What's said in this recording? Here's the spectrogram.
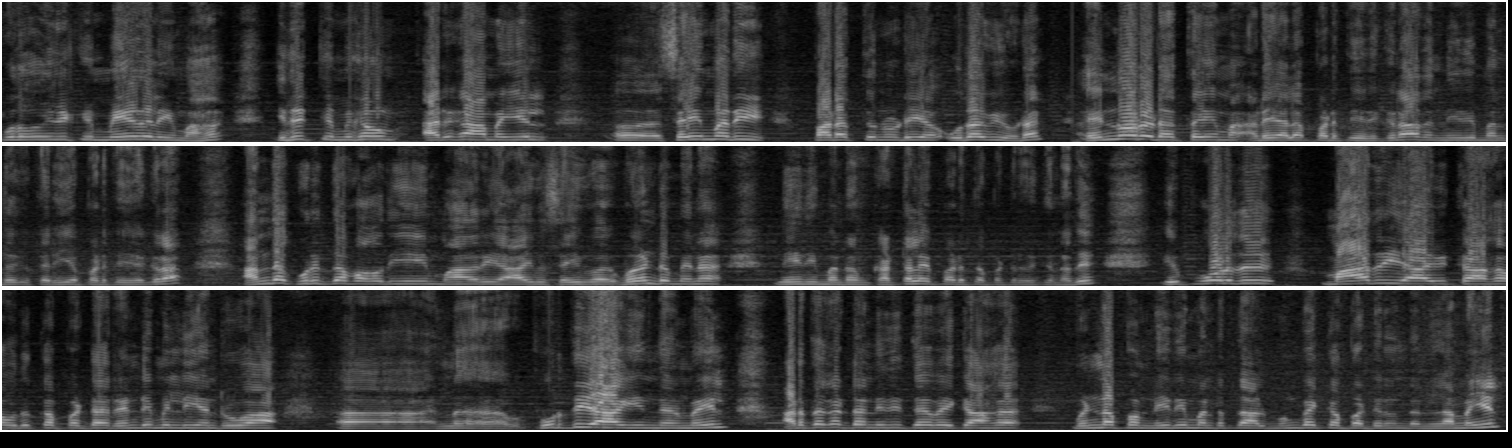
புதுவைக்கு மேதலையுமாக இதற்கு மிகவும் அருகாமையில் செய்மதி படத்தினுடைய உதவியுடன் இன்னொரு இடத்தையும் அடையாளப்படுத்தி இருக்கிறார் அதை நீதிமன்றத்துக்கு தெரியப்படுத்தி இருக்கிறார் அந்த குறித்த பகுதியையும் மாதிரி ஆய்வு செய்ய வேண்டும் என நீதிமன்றம் கட்டளைப்படுத்தப்பட்டிருக்கிறது. இப்பொழுது மாதிரியாவிக்காக ஒதுக்கப்பட்ட ரெண்டு மில்லியன் ரூபா அஹ், ந- பூர்த்தியாகின்ற நிலையில் அடுத்த கட்ட நிதி தேவைக்காக விண்ணப்பம் நீதிமன்றத்தால் முன்வைக்கப்பட்டிருந்த நிலைமையில்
